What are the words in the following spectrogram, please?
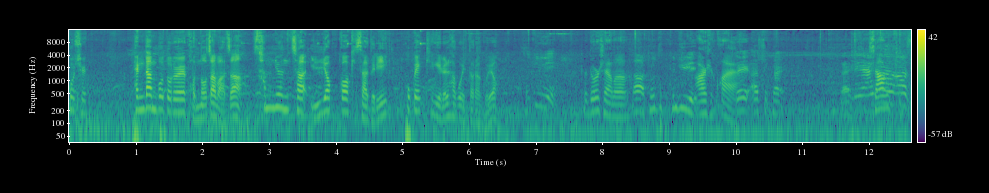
过去。 횡단보도를 건너자마자 3륜차 인력거 기사들이 호객행위를 하고 있더라고요. 这多少钱呢？啊，从根据二十块。对二十块，来，香二十，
